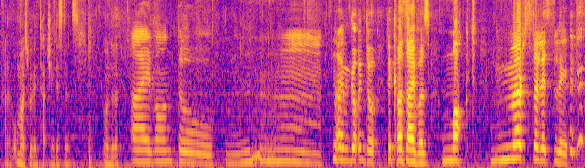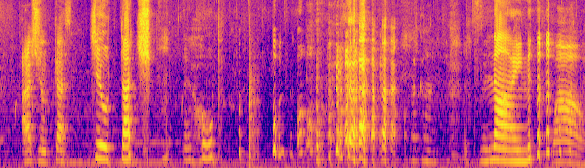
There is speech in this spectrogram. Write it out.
kind of almost within touching distance. Undra. I want to. Mm, I'm going to because I was mocked mercilessly. I shall cast chill touch. I hope. Oh no! I can't. It's nine. Wow.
